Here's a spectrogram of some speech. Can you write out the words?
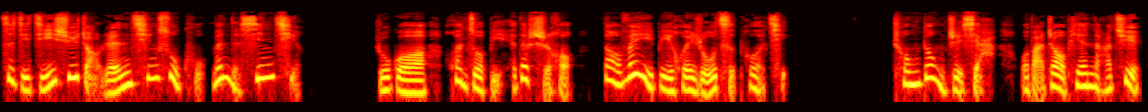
自己急需找人倾诉苦闷的心情。如果换做别的时候，倒未必会如此迫切。冲动之下，我把照片拿去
